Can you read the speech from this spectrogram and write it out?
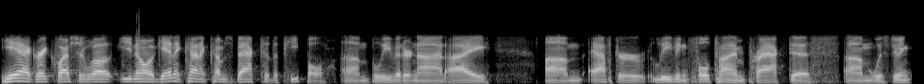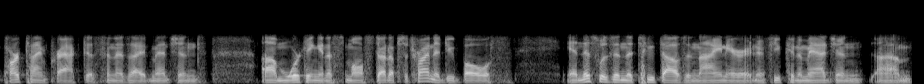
Yeah, great question. Well, you know, again, it kind of comes back to the people. Um, believe it or not, I um, after leaving full time practice um, was doing part time practice, and as I had mentioned, um, working in a small startup. So trying to do both. And this was in the 2009 era, and if you can imagine, um,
